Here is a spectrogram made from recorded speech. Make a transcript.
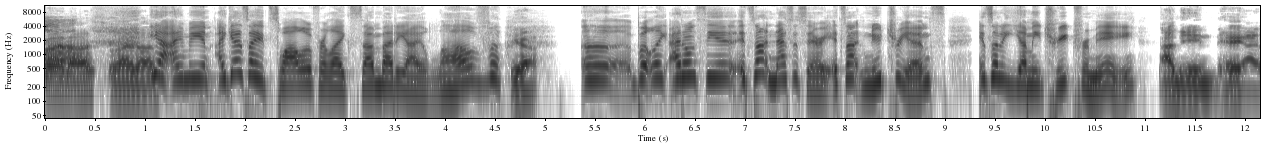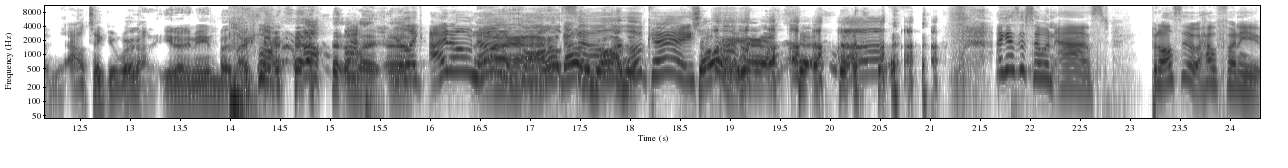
right on right on Yeah, I mean, I guess I'd swallow for like somebody I love. yeah Uh, but like, I don't see it. It's not necessary. It's not nutrients. It's not a yummy treat for me. i mean hey I, i'll take your word on it you know what i mean but like but, uh, You're like, I don't know, I- Nicole. I don't know, so, Nicole. I mean, okay. sure yeah I guess if someone asked, but also how funny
